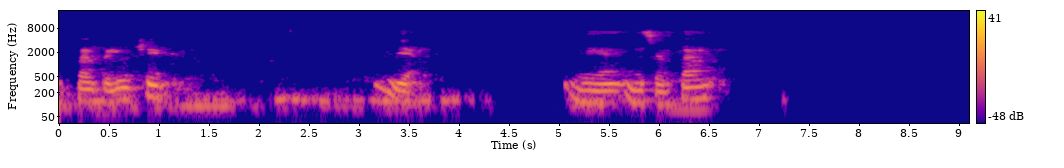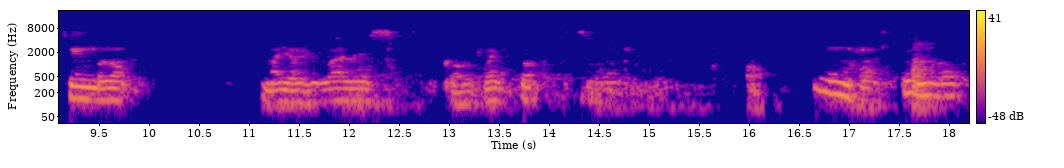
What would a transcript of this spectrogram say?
Está el peluche. Bien. Eh, insertar símbolo mayores iguales correcto un ratito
